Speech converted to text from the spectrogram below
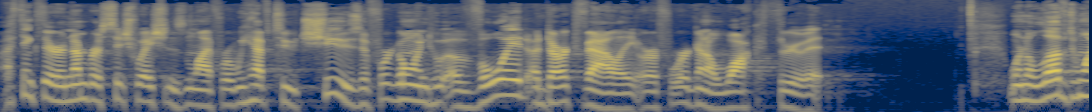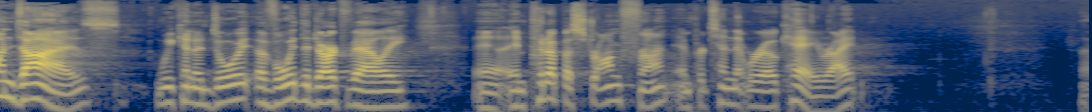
I think there are a number of situations in life where we have to choose if we're going to avoid a dark valley or if we're going to walk through it. When a loved one dies, we can avoid the dark valley and put up a strong front and pretend that we're okay, right? Uh,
